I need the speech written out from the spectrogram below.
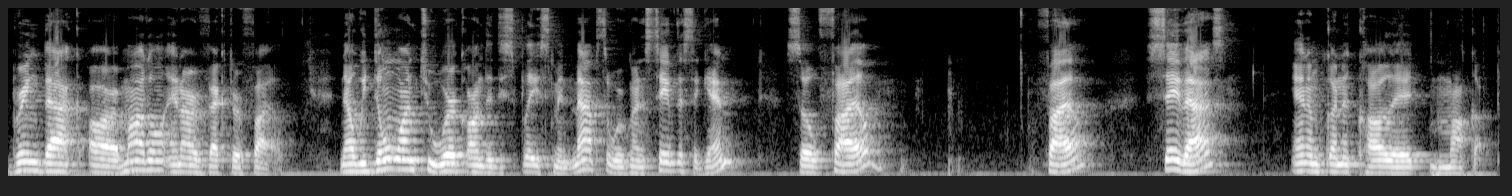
bring back our model and our vector file. Now we don't want to work on the displacement map, so we're going to save this again. So file, file, save as, and I'm going to call it mockup.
